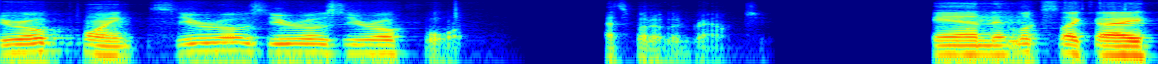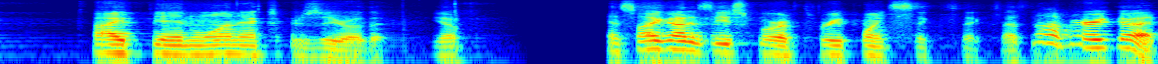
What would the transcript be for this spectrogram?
0.0004. That's what it would round to. And it looks like I typed in one extra zero there. Yep. And so I got a z-score of 3.66. That's not very good.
